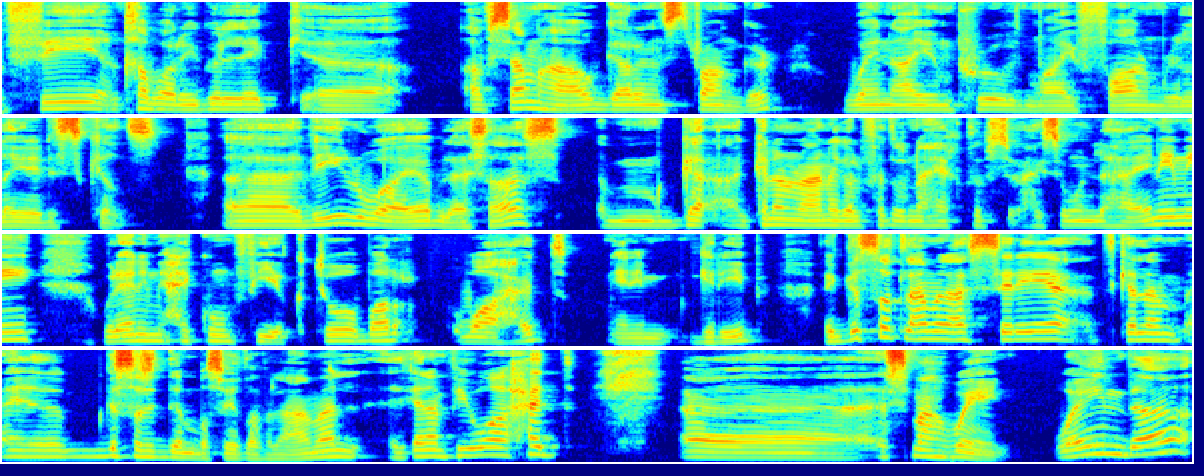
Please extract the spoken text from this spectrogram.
في خبر يقول لك آه I've somehow gotten stronger when I improved my farm related skills. آه ذي روايه بالأساس. تكلمنا عنها قبل فترة حيقتبس حيسوون لها انمي والانمي حيكون في اكتوبر واحد يعني قريب. قصة العمل على السريع تتكلم آه، قصة جدا بسيطة في العمل. تتكلم في واحد آه اسمه وين. وين ذا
